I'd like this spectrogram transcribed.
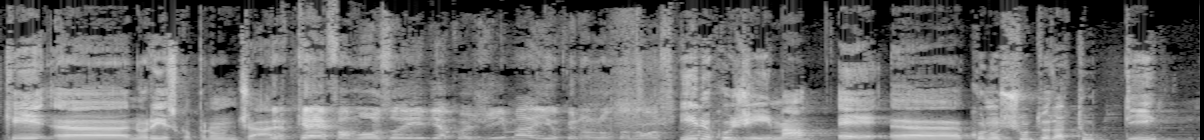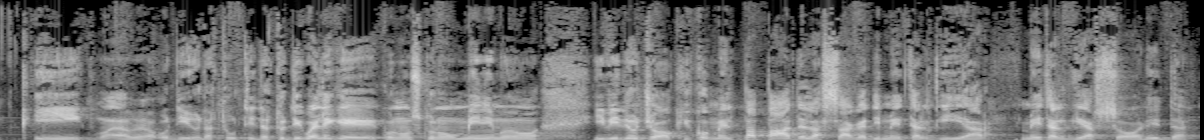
che uh, non riesco a pronunciare. Perché è famoso Hideo Kojima? Io che non lo conosco. Hideo Kojima è uh, conosciuto da tutti i, oddio, da tutti, da tutti quelli che conoscono un minimo i videogiochi, come il papà della saga di Metal Gear, Metal Gear Solid.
